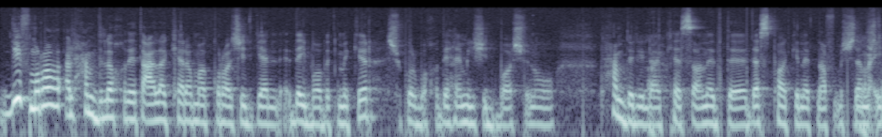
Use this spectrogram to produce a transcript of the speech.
ديف مرة الحمد لله خديت على كرما كراجي قال دي بابت مكر شكر بخدي همي جد باشن الحمد لله كسانت دست باكنت ناف مجتمعي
